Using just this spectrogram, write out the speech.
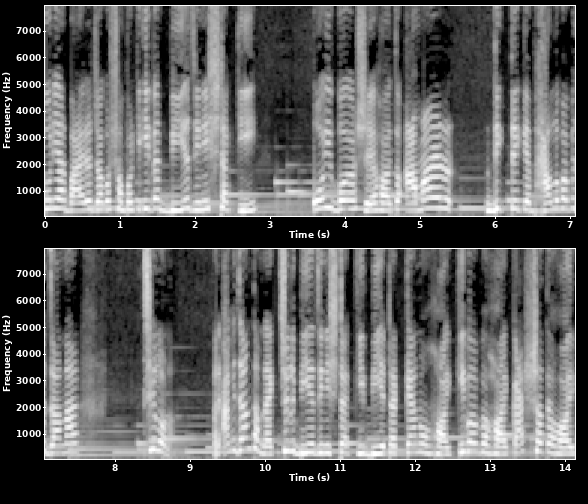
দুনিয়ার বাইরের জগৎ সম্পর্কে ইভেন বিয়ে জিনিসটা কি, ওই বয়সে হয়তো আমার দিক থেকে ভালোভাবে জানার ছিল না। মানে আমি জানতাম না অ্যাকচুয়ালি বিয়ে জিনিসটা কি, বিয়েটা কেন হয়, কীভাবে হয়, কার সাথে হয়,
